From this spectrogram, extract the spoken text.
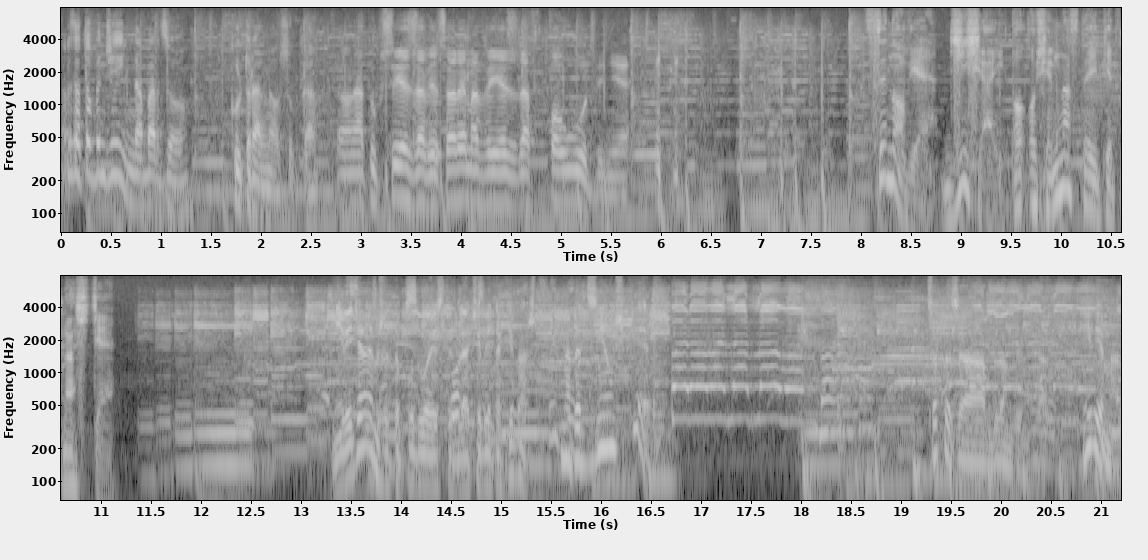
Ale za to będzie inna, bardzo kulturalna osóbka. Ona tu przyjeżdża wieczorem, a wyjeżdża w południe. Synowie. Dzisiaj o 18.15. Nie wiedziałem, że to pudło jest dla ciebie takie ważne. Nawet z nią śpię. Co to za blondynka? Nie wiem, ale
